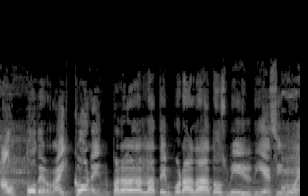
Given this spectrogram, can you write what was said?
auto de Raikkonen para la temporada 2019.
